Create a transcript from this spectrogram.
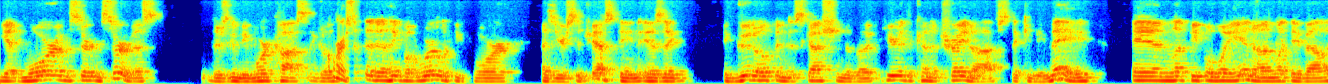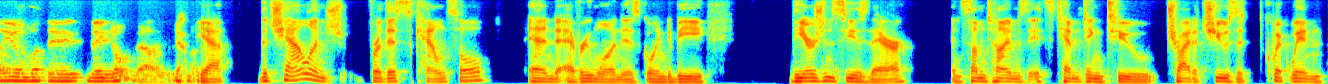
get more of a certain service, there's going to be more costs that go. Course. That I think what we're looking for, as you're suggesting, is a, a good open discussion about here are the kind of trade offs that can be made, and let people weigh in on what they value and what they they don't value. much. Yeah. The challenge for this council and everyone is going to be the urgency is there. And sometimes it's tempting to try to choose a quick win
